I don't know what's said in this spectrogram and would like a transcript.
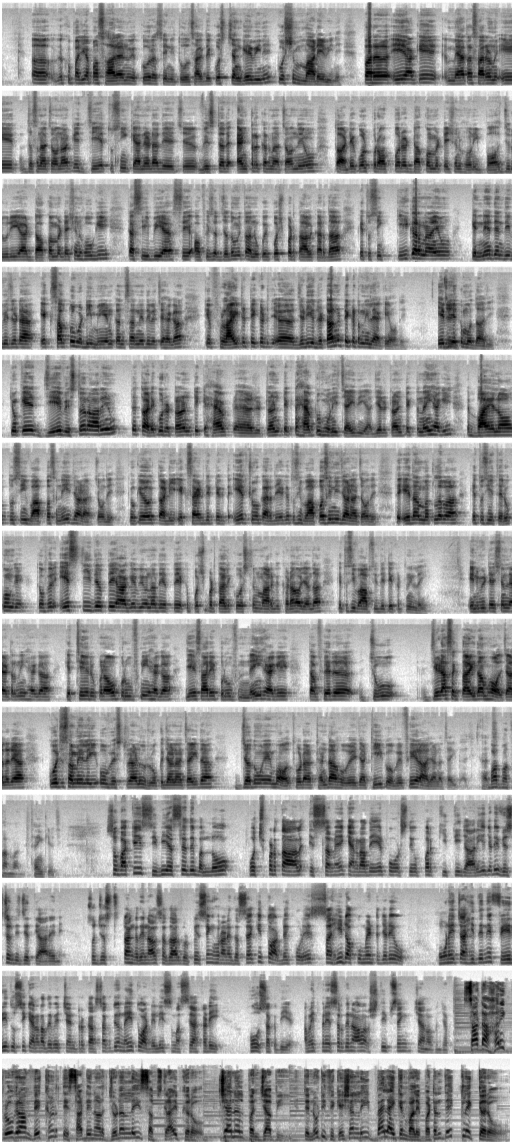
ਵੇਖੋ ਭਾਜੀ, ਆਪਾਂ ਸਾਰਿਆਂ ਨੂੰ ਇੱਕੋ ਰਸੇ ਨਹੀਂ ਤੋਲ ਸਕਦੇ। ਕੁਝ ਚੰਗੇ ਵੀ ਨੇ ਕੁਝ ਮਾੜੇ ਵੀ ਨੇ। ਪਰ ਇਹ ਆ ਕਿ ਮੈਂ ਤਾਂ ਸਾਰਿਆਂ ਨੂੰ ਇਹ ਦੱਸਣਾ ਚਾਹੁੰਦਾ ਕਿ ਜੇ ਤੁਸੀਂ ਕੈਨੇਡਾ ਦੇ ਵਿੱਚ ਵਿਜ਼ਟਰ ਐਂਟਰ ਕਰਨਾ ਚਾਹੁੰਦੇ ਹੋ, ਤੁਹਾਡੇ ਕੋਲ ਪ੍ਰੋਪਰ ਡਾਕੂਮੈਂਟੇਸ਼ਨ ਹੋਣੀ ਬਹੁਤ ਜ਼ਰੂਰੀ ਆ। ਡਾਕੂਮੈਂਟੇਸ਼ਨ ਹੋਊਗੀ ਤਾਂ ਸੀਬੀਐਸਏ ਆਫੀਸਰ ਜਦੋਂ ਵੀ ਤੁਹਾਨੂੰ ਕੋਈ ਪੁੱਛ ਪੜਤਾਲ ਕਰਦਾ ਕਿ ਤੁਸੀਂ ਕੀ ਕਰਨ ਆਏ ਹੋ, ਕਿੰਨੇ ਦਿਨ ਦੀ ਵਿਜ਼ਿਟ ਆ, ਇੱਕ ਸਭ ਤੋਂ ਵੱਡੀ ਮੇਨ ਕੰਸਰਨ ਇਹਦੇ ਵਿੱਚ ਹੈਗਾ ਕਿ ਫਲਾਈਟ ਟਿਕਟ ਜਿਹੜੀ ਰਿਟਰਨ ਟਿਕਟ ਨਹੀਂ ਲੈ ਕੇ ਆਉਂਦੇ। ਇਹ ਵੀ ਇੱਕ ਮੁੱਦਾ ਜੀ ਕਿਉਂਕਿ ਜੇ ਵਿਜ਼ਟਰ ਆ ਰਹੇ ਹੋ ਤੇ ਤੁਹਾਡੇ ਕੋਲ return tick have return ticket have to ਹੋਣੀ ਚਾਹੀਦੀ ਆ। ਜੇ ਰਿਟਰਨ ਟਿਕਟ ਨਹੀਂ ਹੈਗੀ ਤੇ ਬਾਏ ਲਾਅ ਤੁਸੀਂ ਵਾਪਸ ਨਹੀਂ ਜਾਣਾ ਚਾਹੁੰਦੇ ਕਿਉਂਕਿ ਉਹ ਤੁਹਾਡੀ ਇੱਕ ਸਾਈਡ ਦੀ ਟਿਕਟ ਇਹ ਸ਼ੋ ਕਰਦੀ ਹੈ ਕਿ ਤੁਸੀਂ ਵਾਪਸ ਹੀ ਨਹੀਂ ਜਾਣਾ ਚਾਹੁੰਦੇ। ਤੇ ਇਹਦਾ ਮਤਲਬ ਆ ਕਿ ਤੁਸੀਂ ਇੱਥੇ ਰੁਕੋਗੇ ਤਾਂ ਫਿਰ ਇਸ ਚੀਜ਼ ਦੇ ਉੱਤੇ ਆ ਕੇ ਵੀ ਉਹਨਾਂ ਦੇ ਉੱਤੇ ਇੱਕ ਪੁੱਛ ਪੜਤਾਲ ਕੁਐਸਚਨ ਮਾਰਕ ਖੜਾ ਹੋ ਜਾਂਦਾ ਕਿ ਤੁਸੀਂ ਵਾਪਸੀ ਦੀ ਟਿਕਟ ਨਹੀਂ ਲਈ। ਇਨਵੀਟੇਸ਼ਨ ਲੈਟਰ ਨਹੀਂ ਹੈਗਾ ਕਿੱਥੇ ਰੁਕਣਾ ਉਹ ਪ੍ਰੂਫ ਨਹੀਂ ਹੈਗਾ। ਜੇ ਸਾਰੇ ਪ੍ਰੂਫ ਨਹੀਂ ਹੈਗੇ ਤਾਂ ਫਿਰ ਜੋ ਜਿਹੜਾ ਸਖਤਾਈ ਦਾ ਮਾਹੌਲ ਚੱਲ ਰਿਹਾ ਕੁਝ ਸਮੇਂ ਲਈ ਉਹ ਵਿਜ਼ਟਰਾਂ ਨੂੰ ਰੁਕ ਜਾਣਾ ਚਾਹੀਦਾ। ਜਦੋਂ ਇਹ ਮਾਹੌਲ ਥੋੜਾ ਠੰਡਾ ਹੋਵੇ ਜਾਂ ਠੀਕ ਹੋਵੇ ਫਿਰ ਆ ਜਾਣਾ ਚਾਹੀਦਾ ਜੀ। ਬਹੁਤ ਬਹੁਤ ਧੰਨਵਾਦ ਜੀ। ਥੈਂਕ ਯੂ ਜੀ। ਸੋ ਬਾਕੀ ਸੀਬੀਐਸਏ ਦੇ ਵੱਲੋਂ ਪੁੱਛ ਪੜਤਾਲ ਇਸ ਸਮੇਂ ਕੈਨੇਡਾ ਦੇ 에ਅਰਪੋਰਟਸ ਦੇ ਉੱਪਰ ਕੀਤੀ ਜਾ ਰਹੀ ਹੈ ਜਿਹੜੇ ਵਿਜ਼ਟਰ ਵੀਜ਼ੇ ਤੇ ਆ ਰਹੇ ਨੇ। ਸੋ ਜਿਸ ਢੰਗ ਦੇ ਨਾਲ ਸਰਦਾਰ ਗੁਰਪ੍ਰੀਤ ਸਿੰਘ ਹੋਰਾਂ ਨੇ ਦੱਸਿਆ ਕਿ ਤੁਹਾਡੇ ਕੋਲੇ ਸਹੀ ਡਾਕੂਮੈਂਟ ਜਿਹੜੇ ਉਹ ਹੋਣੇ ਚਾਹੀਦੇ ਨੇ, ਫੇਰ ਹੀ ਤੁਸੀਂ ਕੈਨੇਡਾ ਦੇ ਵਿੱਚ ਐਂਟਰ ਕਰ ਸਕਦੇ ਹੋ, ਨਹੀਂ ਤੁਹਾਡੇ ਲਈ ਸਮੱਸਿਆ ਖੜੀ ਹੋ ਸਕਦੀ ਹੈ। ਅਮਿਤ ਪਨੇਸਰ ਦੇ ਨਾਲ ਅਰਸ਼ਦੀਪ ਸਿੰਘ ਚੈਨਲ ਪੰਜਾਬੀ ਸਾਡਾ ਹਰ ਇੱਕ ਪ੍ਰੋਗਰਾਮ ਦੇਖਣ ਤੇ ਸਾਡੇ ਨਾਲ ਜੁੜਨ ਲਈ ਸਬਸਕ੍ਰਾਈਬ ਕਰੋ। ਚੈਨਲ ਪੰਜਾਬੀ ਤੇ ਨੋਟੀਫਿਕੇਸ਼ਨ ਲਈ ਬੈਲ ਆਈਕਨ ਵਾਲੇ ਬਟਨ ਤੇ ਕਲਿੱਕ ਕਰੋ।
